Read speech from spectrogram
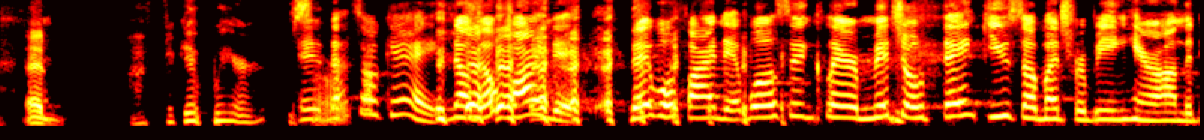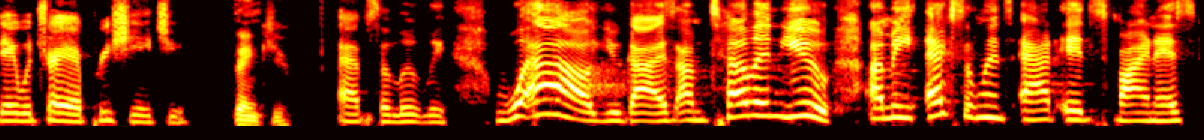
at I forget where. Eh. That's okay. No, they'll find it. They will find it. Well, Sinclair Mitchell, thank you so much for being here on the day with Trey. I appreciate you. Thank you. Absolutely. Wow, you guys, I'm telling you, I mean, excellence at its finest.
